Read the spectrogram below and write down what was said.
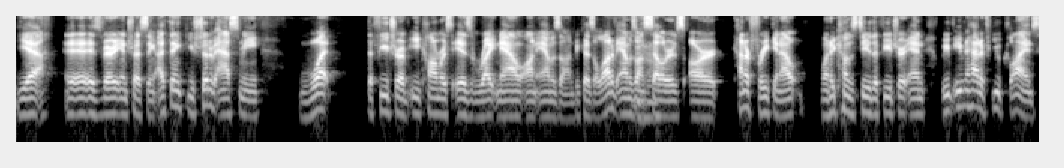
yeah, it's very interesting. I think you should have asked me what the future of e-commerce is right now on Amazon because a lot of Amazon mm-hmm. sellers are kind of freaking out when it comes to the future and we've even had a few clients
